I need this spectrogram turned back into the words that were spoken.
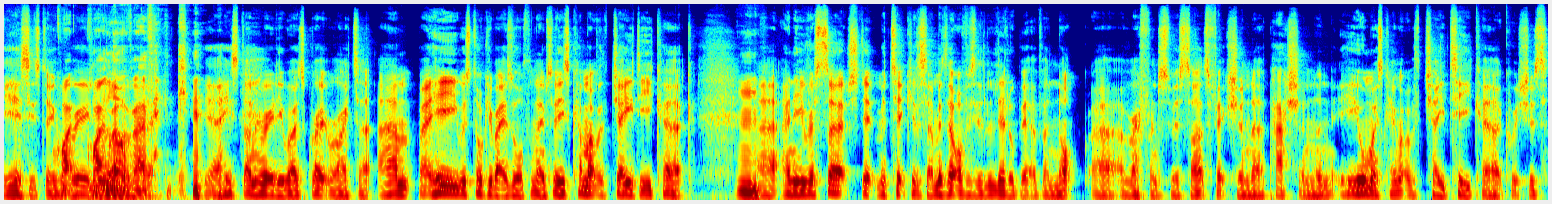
He is. He's doing quite, really quite well. I think. yeah, he's done really well. He's a great writer. Um, but he was talking about his author name, so he's come up with J.D. Kirk, mm. uh, and he researched it meticulously. I mean, obviously a little bit of a not uh, a reference to his science fiction uh, passion, and he almost came up with J.T. Kirk, which is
